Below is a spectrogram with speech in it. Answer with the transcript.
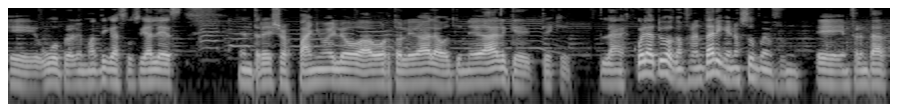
eh, hubo problemáticas sociales, entre ellos pañuelo, aborto legal, aborto ilegal, que, que, la escuela tuvo que enfrentar y que no supo eh, enfrentar.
